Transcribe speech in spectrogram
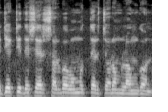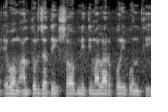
এটি একটি দেশের সার্বভৌমত্বের চরম লঙ্ঘন এবং আন্তর্জাতিক সব নীতিমালার পরিপন্থী।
